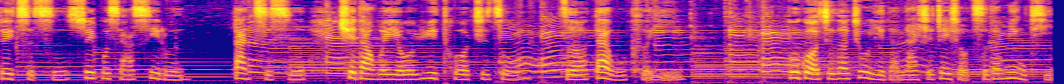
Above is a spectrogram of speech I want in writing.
对此词虽不暇细论，但此词却当为由寓托之作，则殆无可疑。不过，值得注意的乃是这首词的命题，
